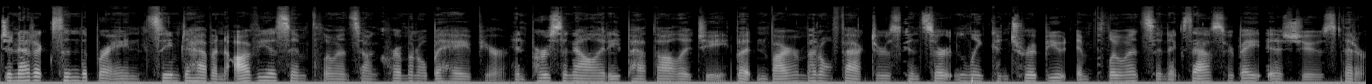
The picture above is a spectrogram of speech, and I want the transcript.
Genetics in the brain seem to have an obvious influence on criminal behavior and personality pathology, but environmental factors can certainly contribute, influence, and exacerbate issues that are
